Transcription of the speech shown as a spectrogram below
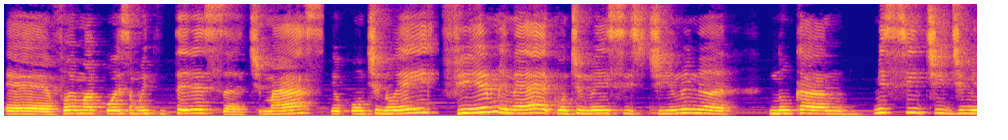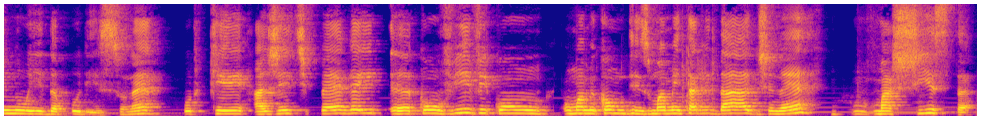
É, foi uma coisa muito interessante, mas eu continuei firme, né? Continuei insistindo e nunca me senti diminuída por isso, né? Porque a gente pega e é, convive com uma, como diz, uma mentalidade, né, machista,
